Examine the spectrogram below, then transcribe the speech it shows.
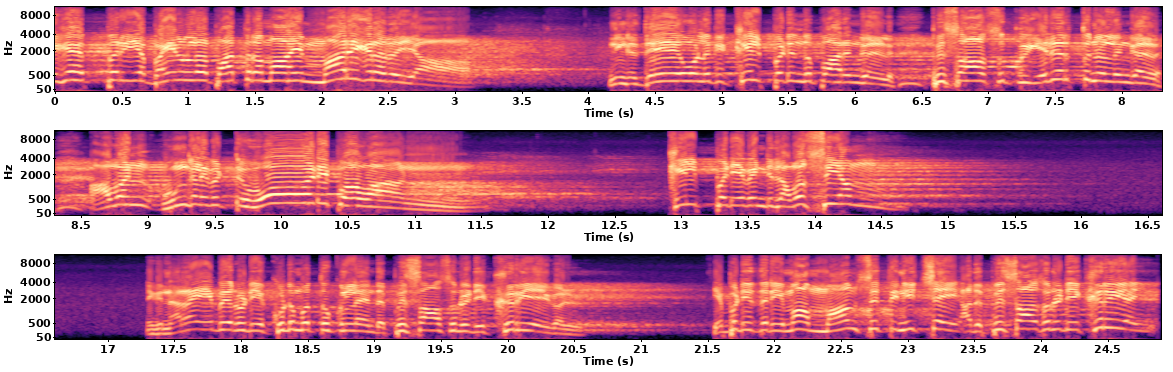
மிகப்பெரிய பயனுள்ள பாத்திரமாய் மாறுகிறது ஐயா நீங்கள் தேவனுக்கு கீழ்ப்படிந்து பாருங்கள். பிசாசுக்கு எதிர்த்து நில்லுங்கள். அவன் உங்களை விட்டு ஓடி போவான். கீழ்ப்படிய வேண்டியது அவசியம். நீங்க நிறைய பேருடைய குடும்பத்துக்குள்ள இந்த பிசாசுனுடைய கிரியைகள். எப்படி தெரியுமா? மாம்சத்தின் இச்சை அது பிசாசுனுடைய கிரியை.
